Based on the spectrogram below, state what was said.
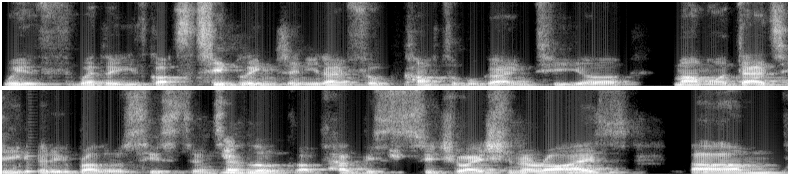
with whether you've got siblings and you don't feel comfortable going to your mum or dad, so you go to your brother or sister and say, "Look, I've had this situation arise. Um,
